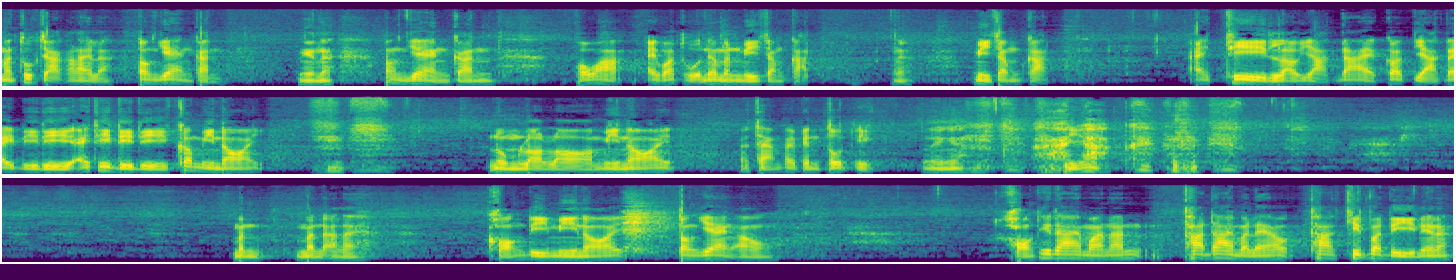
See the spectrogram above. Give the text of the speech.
มันทุกข์จากอะไรล่ะ ต้องแย่งกันเงี้ยนะต้องแย่งกัน เพราะว่าไอ้วัตถุเนี่ยมันมีจำกัดนะมีจำกัด ไอ้ที่เราอยากได้ก็อยากได้ดีๆ ไอ้ที่ดีๆ ก็มีน้อย หนุ่มหล่อๆมีน้อยแล้วแถมไปเป็นตุ๊ดอีกอะไรเงี้ยหายากมันมันอะไร ของดีมีน้อย ต้องแย่งเอา ของที่ได้มานั้น ถ้าได้มาแล้ว ถ้าคิดว่าดีเนี่ยนะ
